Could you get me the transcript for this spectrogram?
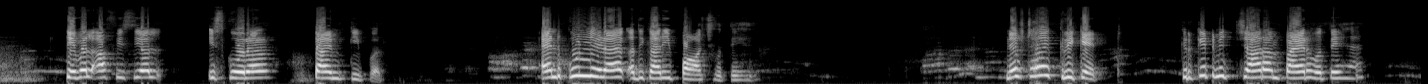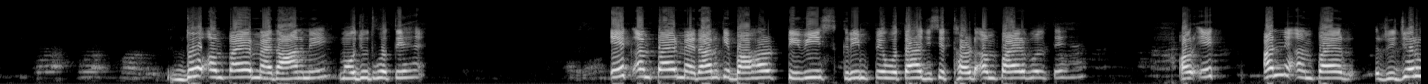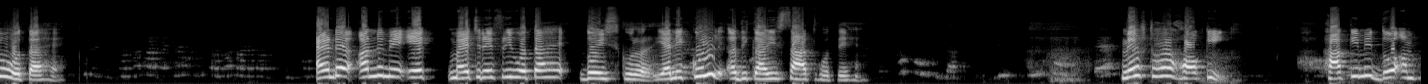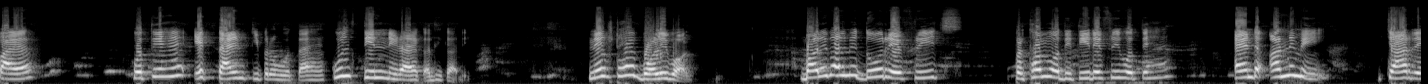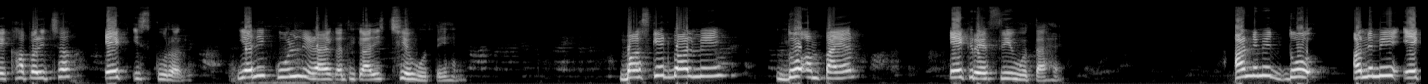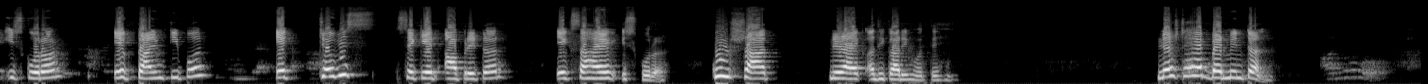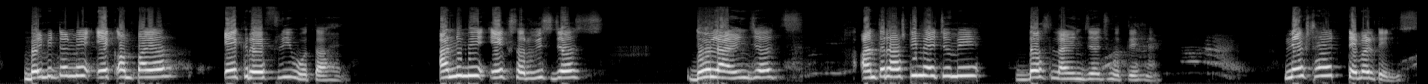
table official scorer time keeper and कुल निर्णायक अधिकारी पाँच होते हैं। नेक्स्ट है क्रिकेट क्रिकेट में चार अंपायर होते हैं। दो अंपायर मैदान में मौजूद होते हैं। एक अंपायर मैदान के बाहर टीवी स्क्रीन पे होता है, जिसे थर्ड अंपायर बोलते हैं। और एक अन्य अंपायर रिज़र्व होता है। एंड अन्य में एक मैच रेफरी होता है, दो स्कोरर यानी कुल अधिकारी सात होते हैं। नेक्स्ट है हॉकी हॉकी में दो अंपायर होते हैं, एक टाइम कीपर होता है, कुल तीन निर्णायक अधिकारी। नेक्स्ट है वॉलीबॉल वॉलीबॉल में दो रेफरीज प्रथम और द्वितीय रेफरी होते हैं। एंड अन्य में चार रेखा परीक्षक, एक स्कोरर यानी कुल निर्णायक अधिकारी छह होते हैं। बास्केटबॉल में दो अंपायर, एक रेफरी होता है। अन्य में दो, अन्य में एक स्कोरर, एक टाइम कीपर एक 24 सेकेंड ऑपरेटर एक सहायक स्कोरर कुल सात निर्णायक अधिकारी होते हैं। नेक्स्ट है बैडमिंटन। बैडमिंटन में एक अंपायर, एक रेफरी होता है। अन्य में एक सर्विस जज, दो लाइन जज, अंतरराष्ट्रीय मैचों में दस लाइन जज होते हैं। नेक्स्ट है टेबल टेनिस।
